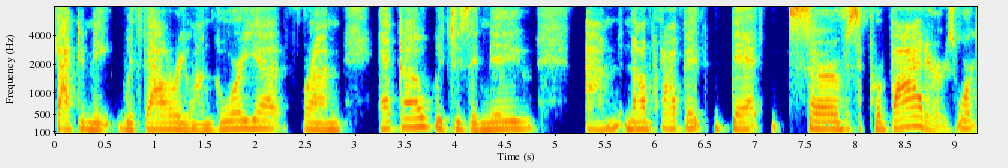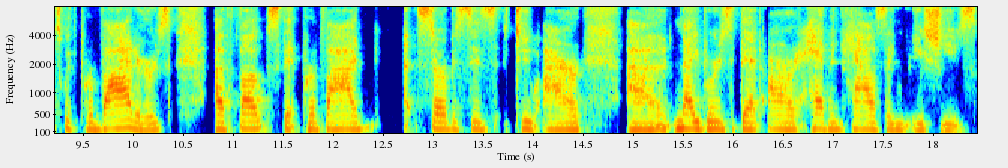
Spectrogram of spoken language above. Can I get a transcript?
Got to meet with Valerie Longoria from ECHO, which is a new um, nonprofit that serves providers, works with providers of folks that provide uh, services to our uh, neighbors that are having housing issues.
